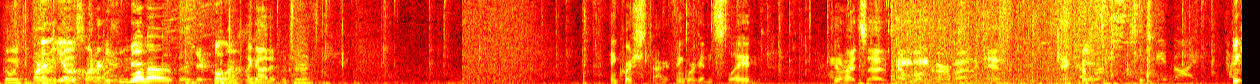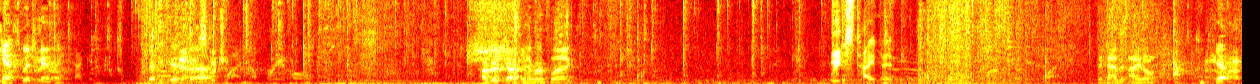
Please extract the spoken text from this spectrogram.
Going to One in the yellow corner, he's in One out of base. They're pulling. I got it. Return. I think we're st- I think we're getting slayed. On the right side. I'm going carbine. I can't. I can't cover. We can't switch, can we? That'd be good. Yeah, shot. switch. I'll go shot. They have our flag. Weak. Just type it. They have it. I don't. I don't Yeah.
